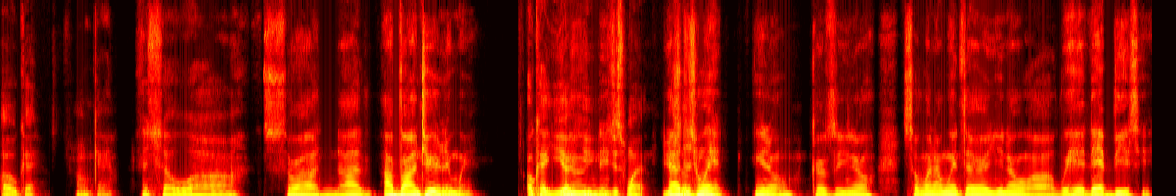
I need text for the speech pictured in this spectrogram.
Okay. Okay. And so uh so I I, I volunteered and went. Okay. Yeah. You, no. you just went. Yeah, I just went, you know, because, you know, so when I went there, you know, uh, we had that visit.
